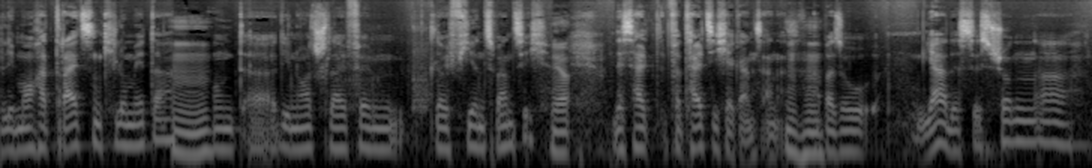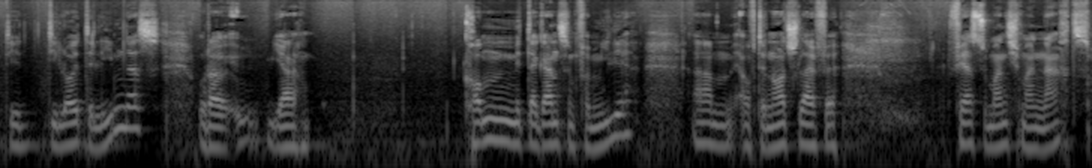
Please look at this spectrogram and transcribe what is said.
Le Mans hat 13 Kilometer mhm. und äh, die Nordschleife, glaube ich, 24. Ja. Das halt verteilt sich ja ganz anders. Mhm. Aber so, ja, das ist schon, äh, die, die Leute lieben das oder ja, kommen mit der ganzen Familie ähm, auf der Nordschleife fährst du manchmal nachts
